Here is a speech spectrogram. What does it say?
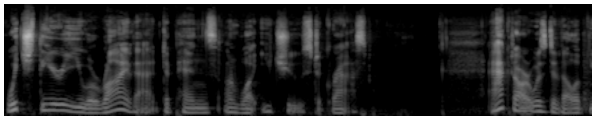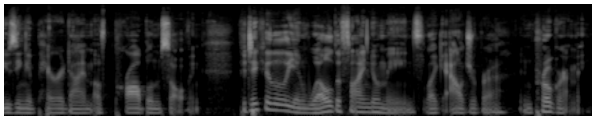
Which theory you arrive at depends on what you choose to grasp. ACT-R was developed using a paradigm of problem solving, particularly in well defined domains like algebra and programming.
